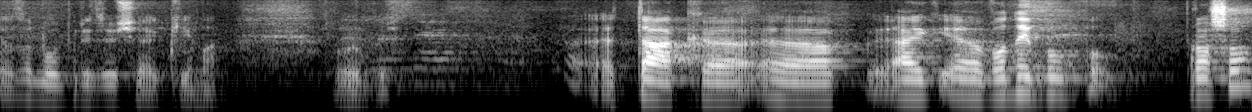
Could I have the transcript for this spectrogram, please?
я забув прізвище Акіма. Вибач. Так, е, е, а- е, вони був. Прошу?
